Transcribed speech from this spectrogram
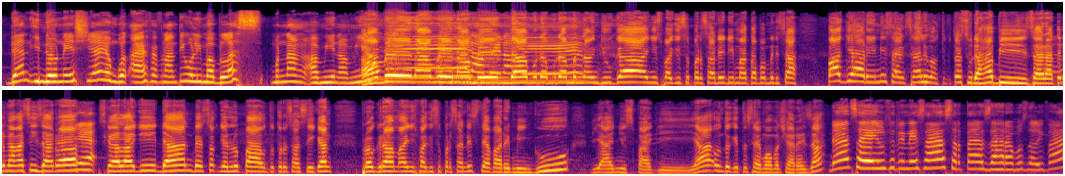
Dan Indonesia yang buat AFF nanti U15 menang. Amin amin. Amin, amin, Amin, amin. amin, Dan mudah-mudahan menang juga News Pagi Super Sunday di mata pemirsa. Pagi hari ini sayang sekali waktu kita sudah habis. Zara, terima kasih Zara Iya. sekali lagi dan besok jangan lupa untuk terus saksikan program Anyus Pagi Super Sunday setiap hari Minggu di Anyus Pagi. Ya, untuk itu saya Muhammad Syareza. Dan saya Yulfitri Nesa serta Zahra Musdalifah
